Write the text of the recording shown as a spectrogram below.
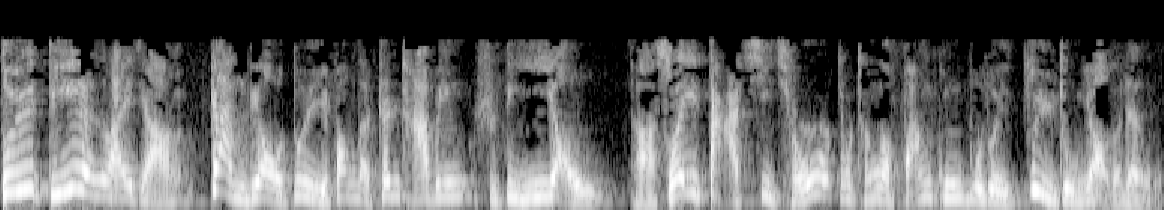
对于敌人来讲，干掉对方的侦察兵是第一要务啊，所以打气球就成了防空部队最重要的任务。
